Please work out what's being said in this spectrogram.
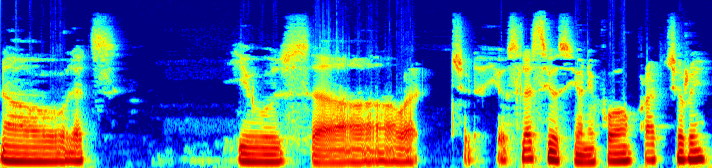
Now let's use uh, what should I use? Let's use uniform fracturing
